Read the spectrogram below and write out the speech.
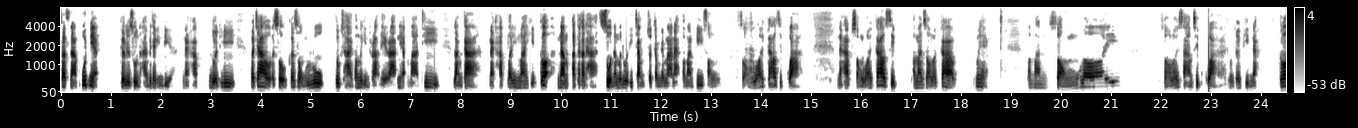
ศาสนาพุทธเนี่ยเกือบจะสูญหายไปจากอินเดียนะครับ โดยที่พระเจ้าอโศกก็ส่งลูกลูกชายพระมหินทรเถระเนี่ยมาที่ลังกา นะครับพระที่มาหินก็นำอัตถกถาสวดนำมาด้วยที่จำจดจำกันมานะ ประมาณปี 2 290 กว่านะครับ 290 ประมาณ 209ไม่ประมาณ 200 230 กว่าถ้าผมจำไม่ผิดนะก็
